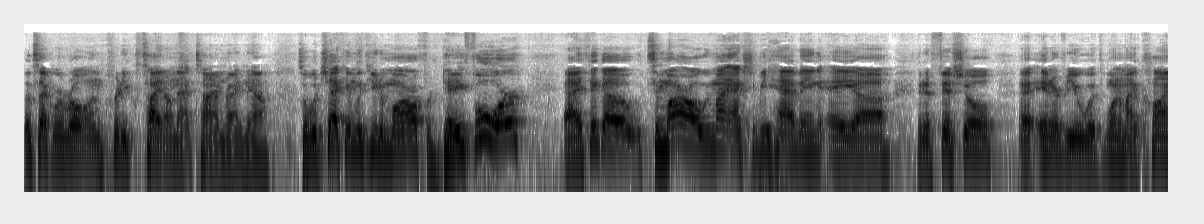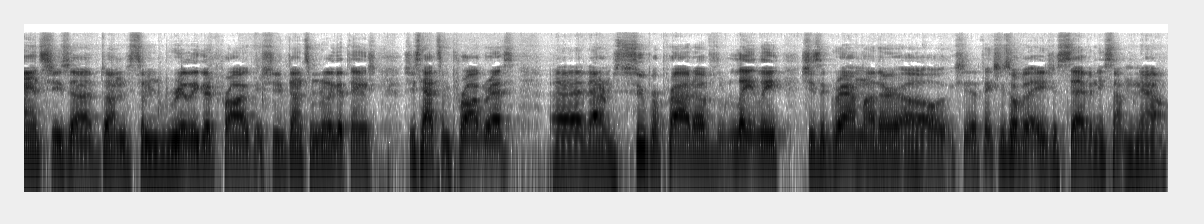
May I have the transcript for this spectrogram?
Looks like we're rolling pretty tight on that time right now. So we'll check in with you tomorrow for day four. I think uh, tomorrow we might actually be having a uh, an official uh, interview with one of my clients. She's uh, done some really good progress. She's done some really good things. She's had some progress. Uh, that I'm super proud of lately. She's a grandmother. Uh, oh, she, I think she's over the age of 70 something now.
